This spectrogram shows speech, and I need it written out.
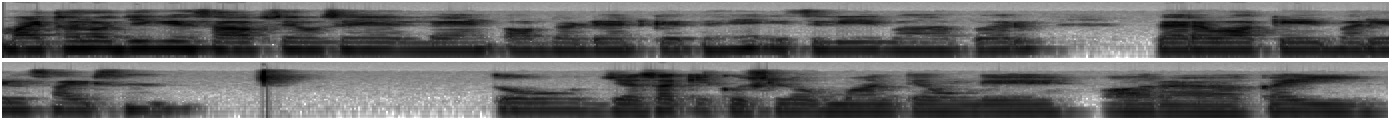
माइथोलॉजी के हिसाब से उसे लैंड ऑफ़ द डेड कहते हैं इसलिए वहाँ पर पैरावा के बरियल साइट्स हैं। तो जैसा कि कुछ लोग मानते होंगे और कई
